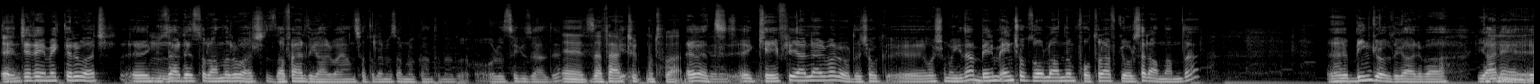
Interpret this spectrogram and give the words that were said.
tencere yemekleri var. E, Güzel restoranları var. Zafer'di galiba yanlış hatırlamıyorsam lokantanın adı. Orası güzeldi. Evet Zafer Türk Mutfağı. Evet, e, keyifli yerler var orada çok e, hoşuma giden. Benim en çok zorlandığım fotoğraf görsel anlamda e, Bingöl'dü galiba. Yani Hmm.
